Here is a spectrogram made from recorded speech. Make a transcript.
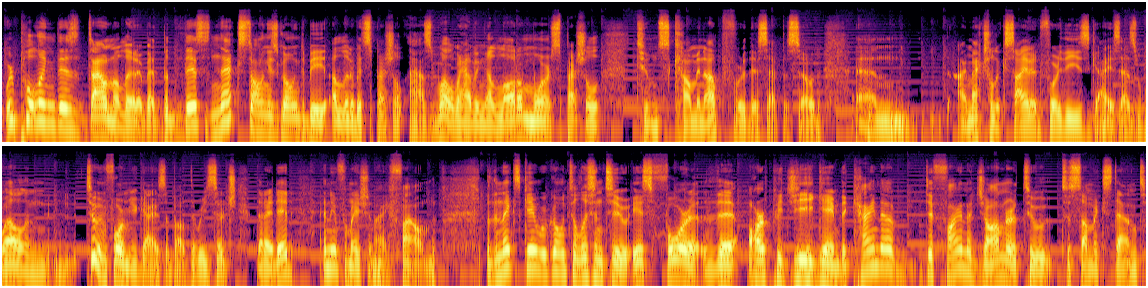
we're pulling this down a little bit, but this next song is going to be a little bit special as well. We're having a lot of more special tunes coming up for this episode, and I'm actually excited for these guys as well, and to inform you guys about the research that I did and information I found. But the next game we're going to listen to is for the RPG game that kind of define a genre to to some extent.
